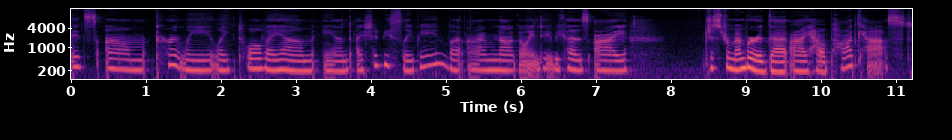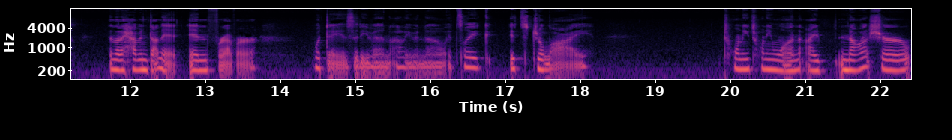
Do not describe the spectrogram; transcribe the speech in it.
it's um currently like 12 a.m. and I should be sleeping, but I'm not going to because I just remembered that I have a podcast and that I haven't done it in forever. What day is it even? I don't even know. It's like it's July 2021. I'm not sure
